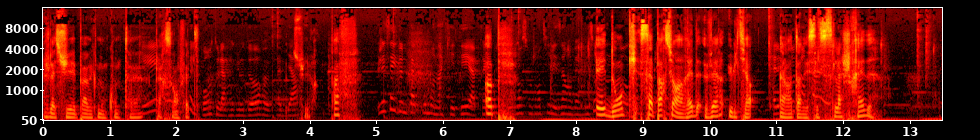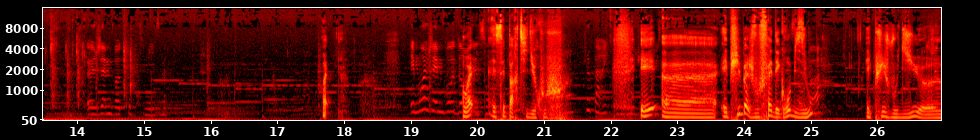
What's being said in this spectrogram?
Je la suivais pas avec mon compte euh, perso, en fait. Suivre. Paf. Hop. Et donc, ça part sur un raid vers Ultia. Alors, attendez, c'est slash raid. Ouais, et c'est parti du coup. Et, euh, et puis, bah, je vous fais des gros bisous. Et puis, je vous dis euh,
